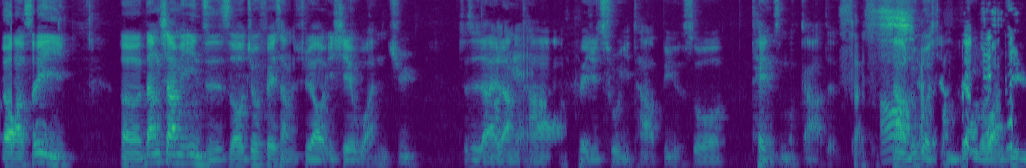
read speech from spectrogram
对啊？所以呃，当下面硬直的时候，就非常需要一些玩具，就是来让它可以去处理它，比如说 ten 什么嘎的。那如果像这样的玩具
